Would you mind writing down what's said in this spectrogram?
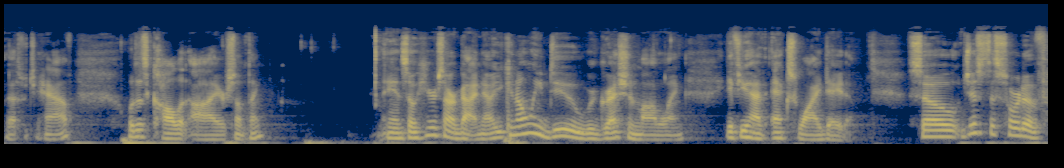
that's what you have. We'll just call it I or something. And so here's our guy. Now you can only do regression modeling if you have XY data. So just to sort of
